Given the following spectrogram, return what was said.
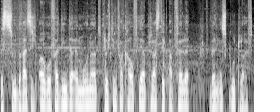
Bis zu 30 Euro verdient er im Monat durch den Verkauf der Plastikabfälle, wenn es gut läuft.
